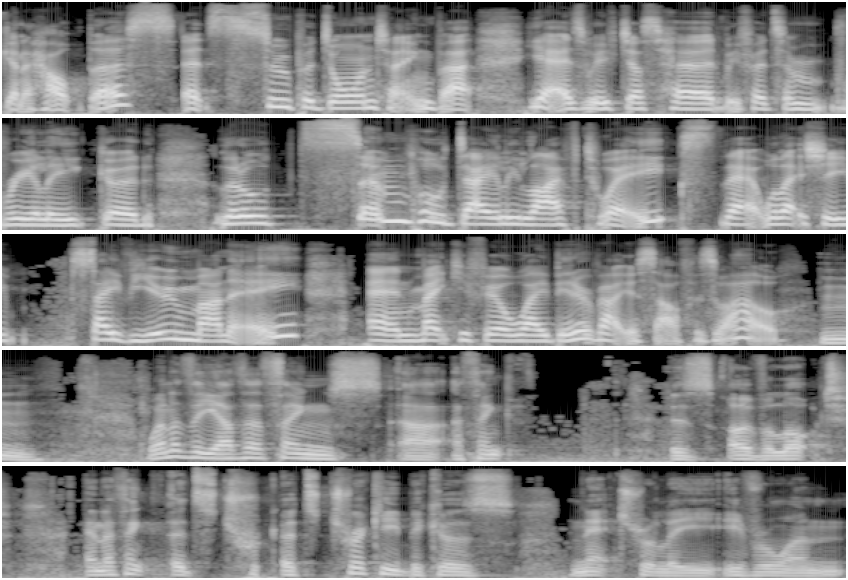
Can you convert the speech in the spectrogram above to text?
going to help this? It's super daunting. But yeah, as we've just heard, we've heard some really good little simple daily life tweaks that will actually save you money and make you feel way better about yourself as well. One of the other things uh, I think is overlooked, and I think it's tr- it's tricky because naturally everyone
